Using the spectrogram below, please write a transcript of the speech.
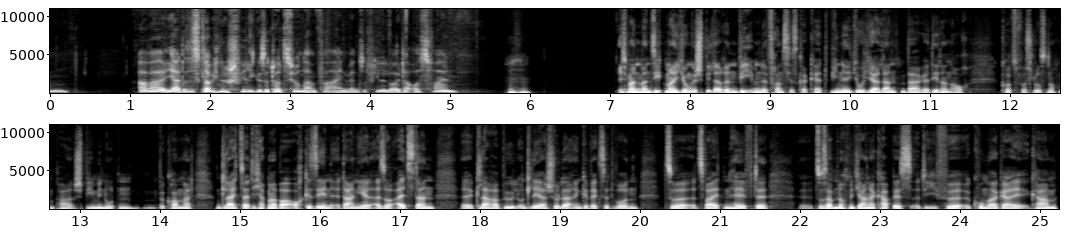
Ähm, aber ja, das ist, glaube ich, eine schwierige Situation da im Verein, wenn so viele Leute ausfallen. Mhm. Ich meine, man sieht mal junge Spielerinnen wie eben eine Franziska Kett, wie eine Julia Landenberger, die dann auch kurz vor Schluss noch ein paar Spielminuten bekommen hat. Und gleichzeitig hat man aber auch gesehen, Daniel, also als dann äh, Clara Bühl und Lea Schüller eingewechselt wurden zur zweiten Hälfte, äh, zusammen noch mit Jana Kappes, die für Kumagai kam,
